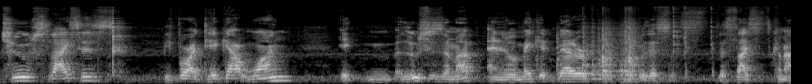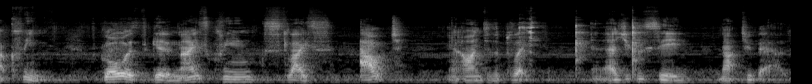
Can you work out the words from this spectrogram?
two slices before I take out one. It loosens them up and it'll make it better for the, the slices to come out clean. The goal is to get a nice clean slice out and onto the plate. And as you can see, not too bad.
